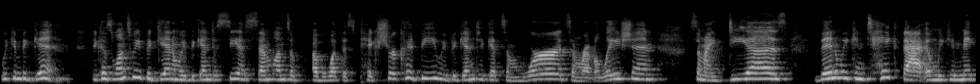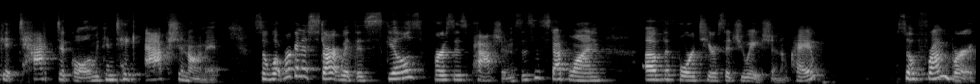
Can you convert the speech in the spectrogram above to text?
We can begin because once we begin and we begin to see a semblance of, of what this picture could be, we begin to get some words, some revelation, some ideas. Then we can take that and we can make it tactical and we can take action on it. So, what we're going to start with is skills versus passions. This is step one of the four tier situation. Okay. So, from birth,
